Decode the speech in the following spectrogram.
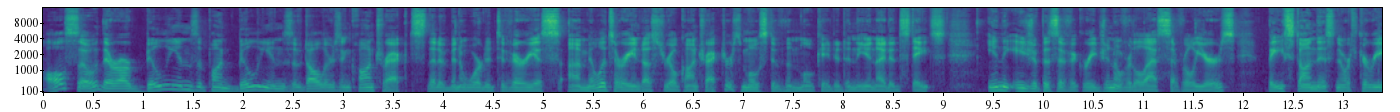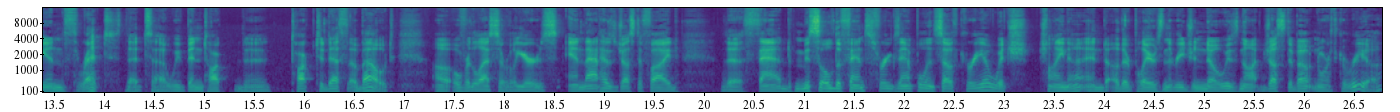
Also, there are billions upon billions of dollars in contracts that have been awarded to various uh, military industrial contractors, most of them located in the United States, in the Asia Pacific region over the last several years, based on this North Korean threat that uh, we've been talked uh, talked to death about uh, over the last several years, and that has justified the THAAD missile defense, for example, in South Korea, which China and other players in the region know is not just about North Korea,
